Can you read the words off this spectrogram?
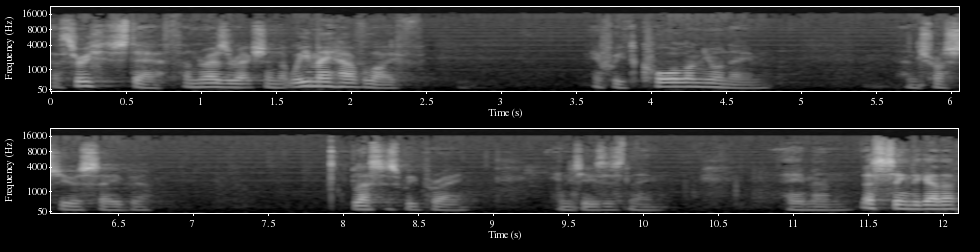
that through his death and resurrection that we may have life if we call on your name and trust you as Savior. Bless us, we pray. In Jesus' name. Amen. Let's sing together.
